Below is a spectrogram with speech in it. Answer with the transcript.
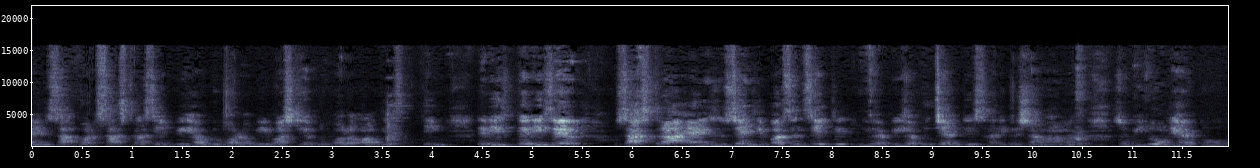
and what Shastra said we have to follow. We must have to follow all these things. There is there is a Shastra and saintly person said that we have we have to chant this Hare Krishna Mahamantra. So we don't have to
